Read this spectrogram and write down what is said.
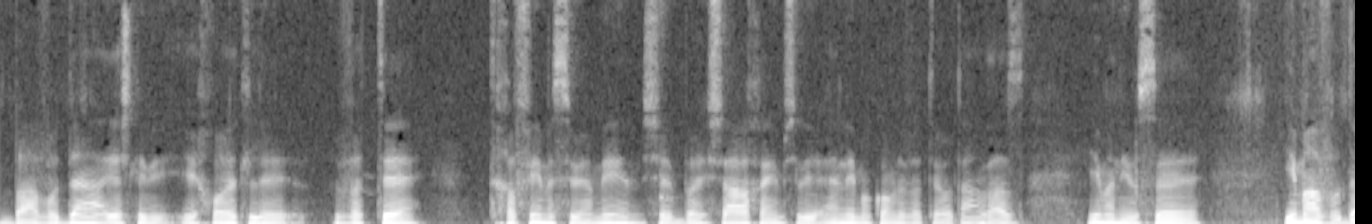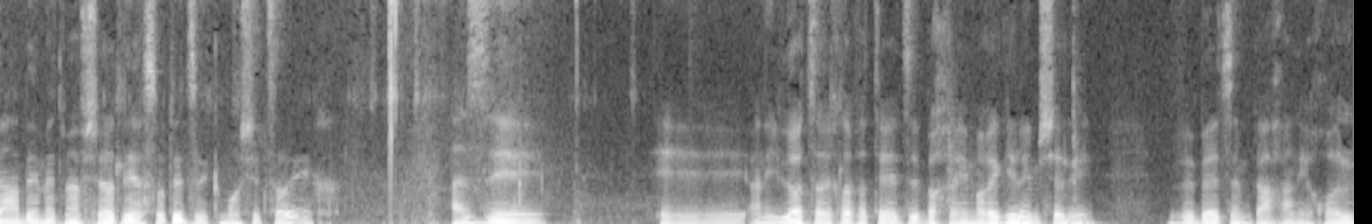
בעבודה יש לי יכולת לבטא דחפים מסוימים שבשאר החיים שלי אין לי מקום לבטא אותם, ואז אם אני עושה, אם העבודה באמת מאפשרת לי לעשות את זה כמו שצריך, אז אה, אה, אני לא צריך לבטא את זה בחיים הרגילים שלי, ובעצם ככה אני יכול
